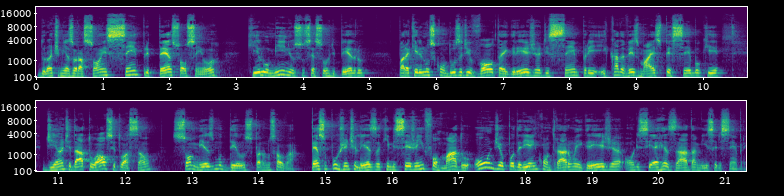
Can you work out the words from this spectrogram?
Durante minhas orações, sempre peço ao Senhor que ilumine o sucessor de Pedro para que ele nos conduza de volta à igreja de sempre e cada vez mais percebo que diante da atual situação, só mesmo Deus para nos salvar. Peço por gentileza que me seja informado onde eu poderia encontrar uma igreja onde se é rezada a missa de sempre.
